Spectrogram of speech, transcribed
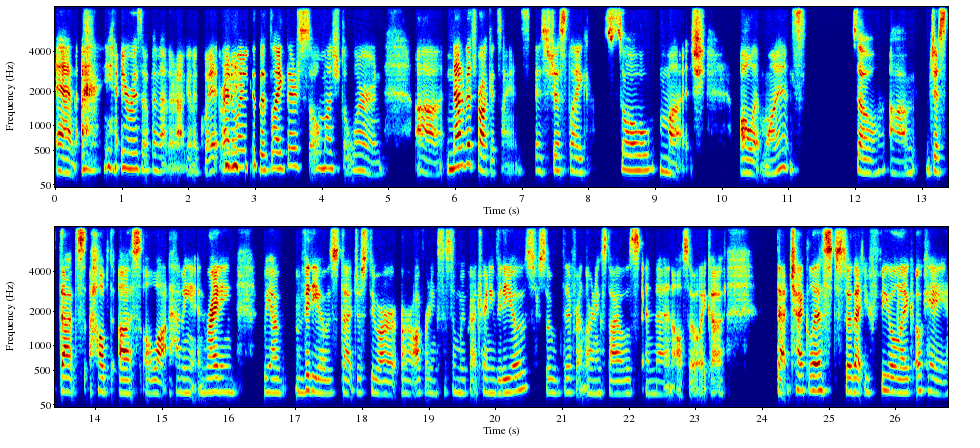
And you know, you're always hoping that they're not going to quit right away because it's like there's so much to learn. Uh, none of it's rocket science. It's just like so much all at once. So um, just that's helped us a lot having it in writing. We have videos that just through our, our operating system, we've got training videos, so different learning styles, and then also like a that checklist so that you feel like, okay,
